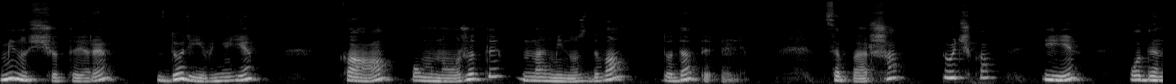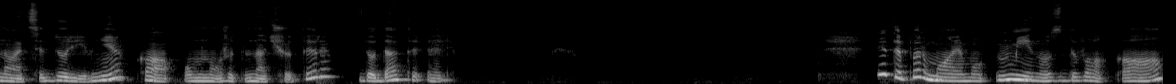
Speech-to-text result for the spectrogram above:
Мінус 4 дорівнює k помножити на мінус 2 додати L. Це перша точка. І 11 дорівнює k помножити на 4 додати L. І тепер маємо мінус 2k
